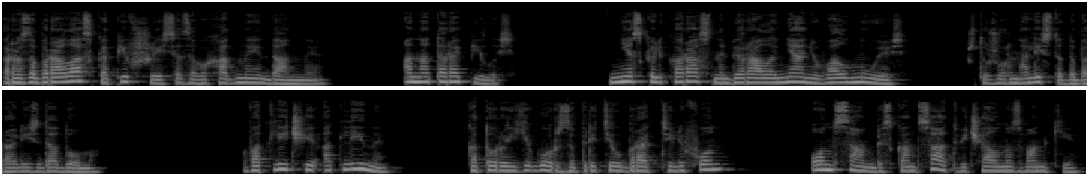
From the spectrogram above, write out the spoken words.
Разобрала скопившиеся за выходные данные. Она торопилась. Несколько раз набирала няню, волнуясь, что журналисты добрались до дома. В отличие от Лины, которой Егор запретил брать телефон, он сам без конца отвечал на звонки.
